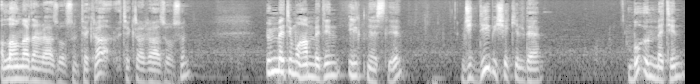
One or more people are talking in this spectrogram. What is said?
Allah onlardan razı olsun. Tekrar tekrar razı olsun. Ümmeti Muhammed'in ilk nesli ciddi bir şekilde bu ümmetin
